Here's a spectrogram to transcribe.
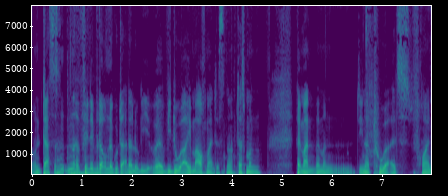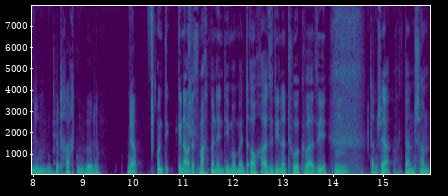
Und das ist, eine- finde ich, wiederum eine gute Analogie, äh, wie du eben auch meintest, ne? Dass man, wenn man, wenn man die Natur als Freundin betrachten würde. Ja. Und genau, das macht man in dem Moment auch. Also die Natur quasi, Dann schon. ja, dann schon.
